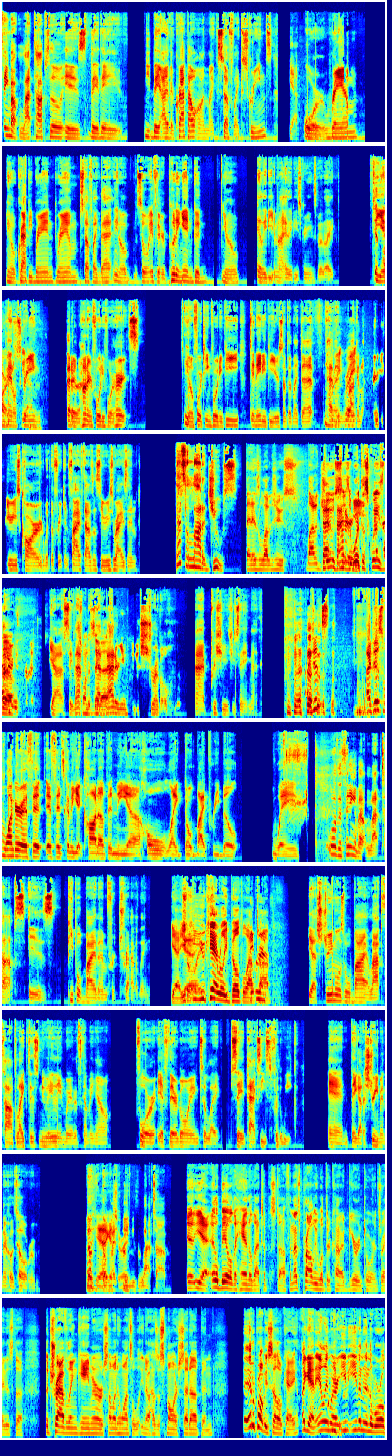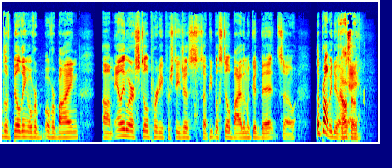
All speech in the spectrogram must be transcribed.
thing about laptops though is they they they either crap out on like stuff like screens Yeah. or ram you know crappy brand ram stuff like that you know so if they're putting in good you know led or not led screens but like tn parts, panel yeah. screens that are 144 hertz you know 1440p 1080p or something like that having Right, right. rocking a 30 series card with a freaking 5000 series ryzen that's a lot of juice That is a lot of juice. A lot of that juice. Is it battery- worth the squeeze though? gonna- yeah, say that. to say that, that. battery is going to struggle. I appreciate you saying that. I just I just wonder if it if it's going to get caught up in the uh, whole like don't buy pre-built wave. Well, the thing about laptops is people buy them for traveling. yeah, you So, like, you can't really build a laptop. Yeah, streamers will buy a laptop like this new Alienware that's coming out for if they're going to like say PAX East for the week, and they got to stream in their hotel room. Oh, They'll- yeah, I they'll guess you're they'll right. Use the laptop. It- yeah, it'll be able to handle that type of stuff, and that's probably what they're kind of gearing towards, right? Is the the traveling gamer or someone who wants a you know has a smaller setup, and it'll probably sell okay. Again, Alienware, e- even in the world of building over over buying, um, Alienware is still pretty prestigious, so people still buy them a good bit, so they'll probably do okay. Also,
